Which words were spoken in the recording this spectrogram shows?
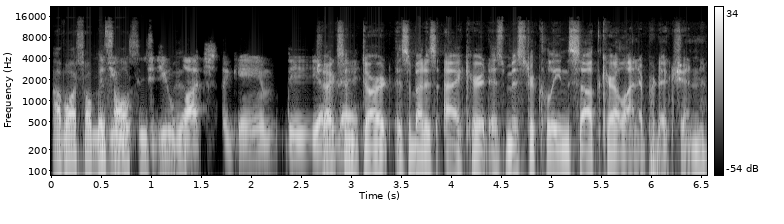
I've watched Ole Miss you, all season. did you man. watch the game the other Jackson day? Dart is about as accurate as Mr. Clean's South Carolina prediction.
